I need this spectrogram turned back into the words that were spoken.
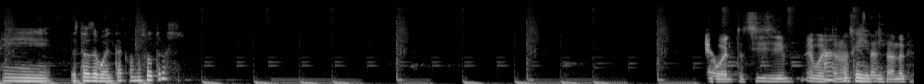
Eh, ¿Estás de vuelta con nosotros? He vuelto, sí, sí, he vuelto. Ah, no okay, es que esperando que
